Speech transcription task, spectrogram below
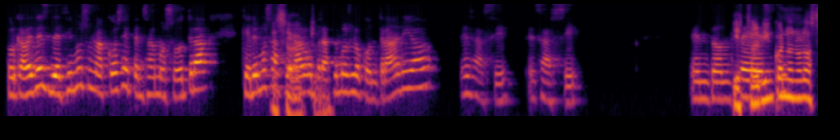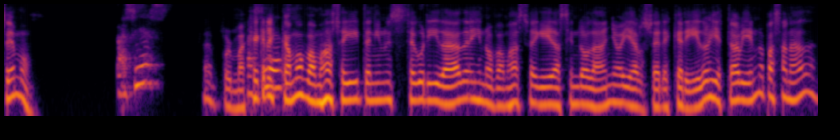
Porque a veces decimos una cosa y pensamos otra, queremos hacer algo pero hacemos lo contrario. Es así, es así. Entonces... Y estoy bien cuando no lo hacemos. Así es. Por más que crezcamos, vamos a seguir teniendo inseguridades y nos vamos a seguir haciendo daño y a los seres queridos y está bien, no pasa nada.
